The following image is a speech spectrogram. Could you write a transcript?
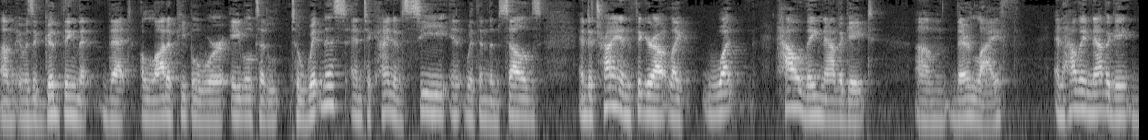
um, it was a good thing that that a lot of people were able to to witness and to kind of see it within themselves and to try and figure out like what how they navigate um, their life and how they navigate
